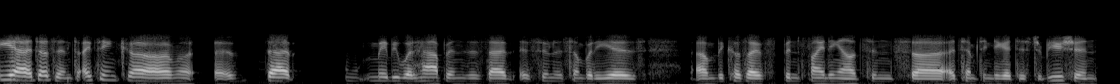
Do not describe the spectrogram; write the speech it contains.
Yeah, it doesn't. I think um, uh, that maybe what happens is that as soon as somebody is, um, because I've been finding out since uh, attempting to get distribution,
